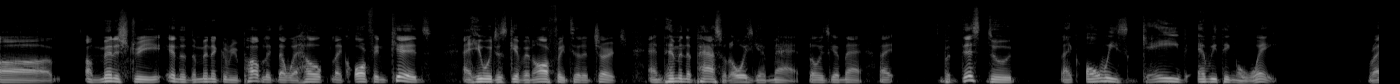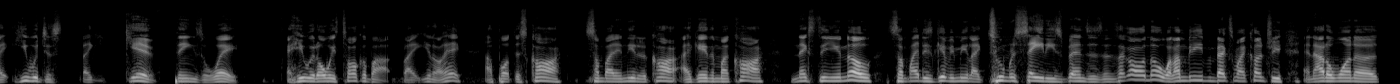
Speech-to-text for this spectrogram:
uh, a ministry in the Dominican Republic that would help like orphan kids, and he would just give an offering to the church. And him and the pastor would always get mad, always get mad, right? But this dude, like, always gave everything away, right? He would just like give things away. And he would always talk about, like, you know, hey, I bought this car. Somebody needed a car. I gave them my car. Next thing you know, somebody's giving me like two Mercedes Benzes. And it's like, oh no, well, I'm leaving back to my country and I don't want to,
